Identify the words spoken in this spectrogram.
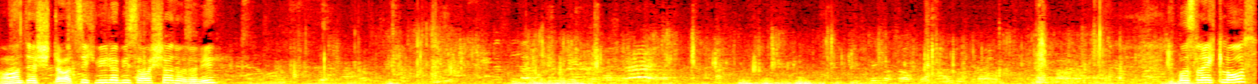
Und es staut sich wieder, wie es ausschaut, oder wie? Was leicht los?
